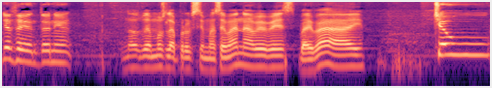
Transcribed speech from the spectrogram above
Yo soy Antonio. Nos vemos la próxima semana, bebés. Bye bye. Chau.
